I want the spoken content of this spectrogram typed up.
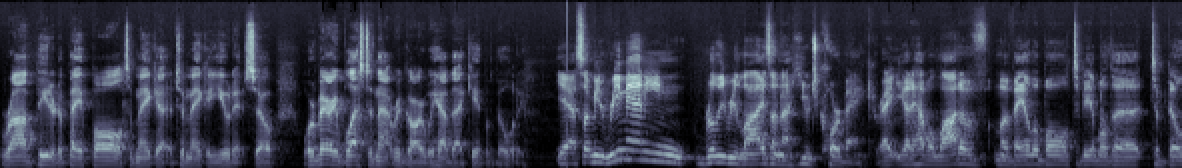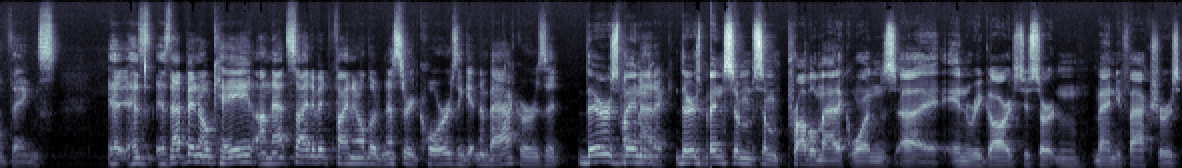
rob Peter to pay Paul to make a to make a unit. So we're very blessed in that regard. We have that capability. Yeah, so I mean, remanning really relies on a huge core bank, right? You got to have a lot of them available to be able to to build things. Has has that been okay on that side of it, finding all the necessary cores and getting them back, or is it there's been there's been some some problematic ones uh, in regards to certain manufacturers,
